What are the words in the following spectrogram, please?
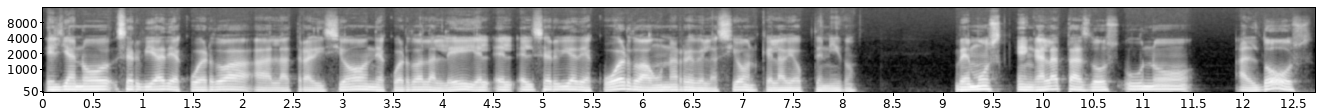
él ya no servía de acuerdo a, la tradición, de acuerdo a la ley, él, él, servía de acuerdo a una revelación que él había obtenido. Vemos en Gálatas 2, 1 al 2,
